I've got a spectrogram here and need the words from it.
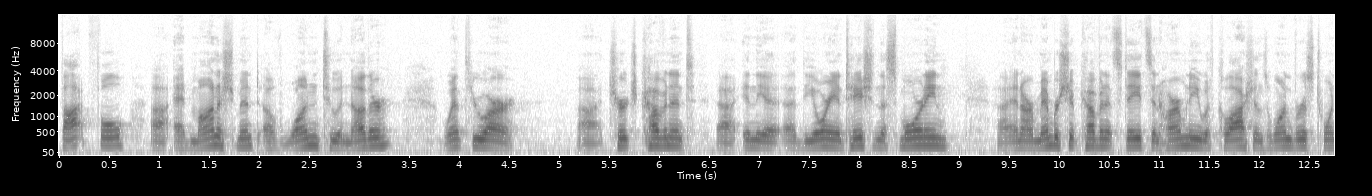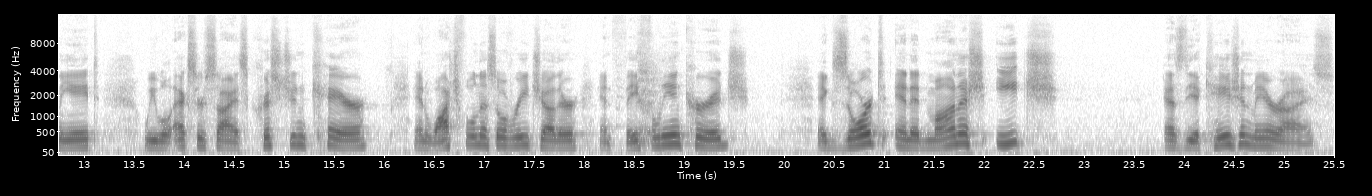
thoughtful uh, admonishment of one to another. Went through our uh, church covenant uh, in the, uh, the orientation this morning. Uh, and our membership covenant states, in harmony with Colossians 1, verse 28, we will exercise Christian care and watchfulness over each other and faithfully encourage, exhort, and admonish each as the occasion may arise.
